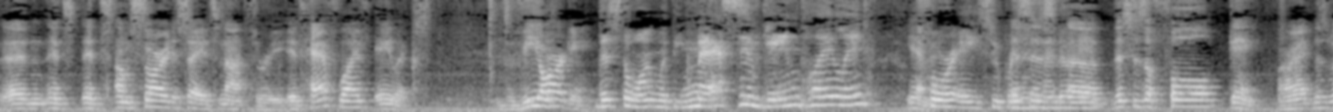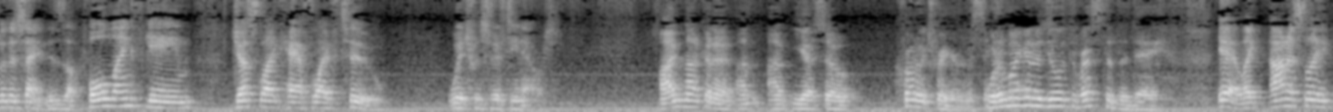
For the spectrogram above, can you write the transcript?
and it's it's. I'm sorry to say, it's not three. It's Half Life Alyx. It's a VR game. This is the one with the massive gameplay link Yeah, for a Super This Nintendo is uh, game. this is a full game. All right, this is what they're saying. This is a full length game, just like Half Life Two, which was 15 hours. I'm not gonna. I'm, I'm yeah. So Chrono Trigger was. What am I going to do with the rest of the day? Yeah, like honestly,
